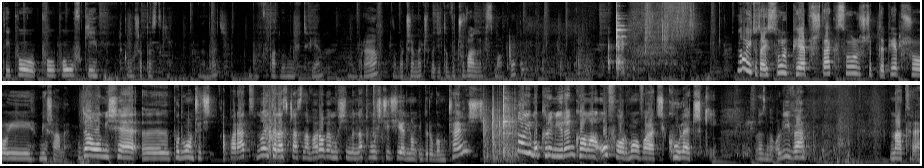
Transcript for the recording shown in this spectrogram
tej pół, pół połówki, tylko muszę pestki nabrać, bo wpadły mi w dwie. Dobra, zobaczymy, czy będzie to wyczuwalne w smaku. I tutaj sól, pieprz, tak? Sól, szczyptę pieprzu i mieszamy. Udało mi się y, podłączyć aparat. No i teraz czas na warowę. Musimy natłuścić jedną i drugą część. No i mokrymi rękoma uformować kuleczki. Wezmę oliwę, natrę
